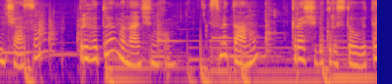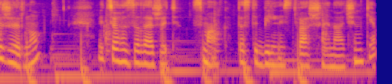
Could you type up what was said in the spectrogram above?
Тим часом приготуємо начинку. Сметану краще використовувати жирну. Від цього залежить смак та стабільність вашої начинки.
